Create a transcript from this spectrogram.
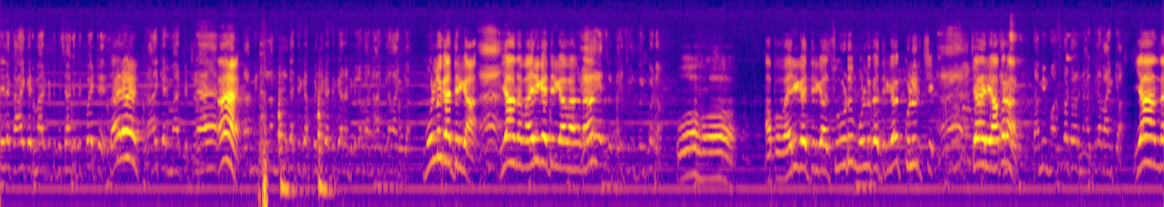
காலையில காய்கறி மார்க்கெட்டுக்கு சேகத்துக்கு போயிட்டு காய்கறி மார்க்கெட்ல தம்பி நல்லா முள்ளு கத்திரிக்காய் பிஞ்சு கத்திரிக்காய் ரெண்டு கிலோ நாலு கிலோ வாங்கிக்கோ முள்ளு கத்திரிக்காய்? ஏன் அந்த வரி கத்திரிக்காய் வாங்கணும் ஓஹோ. அப்போ வரி கத்திரிக்காய் சூடு முள்ளு கத்திரிக்காய் குளிர்ச்சி. சரி அப்புறம்? தம்பி மொஸ்கோட்டை ஒரு நாலு கிலோ வாங்கிக்கோ ஏன் அந்த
